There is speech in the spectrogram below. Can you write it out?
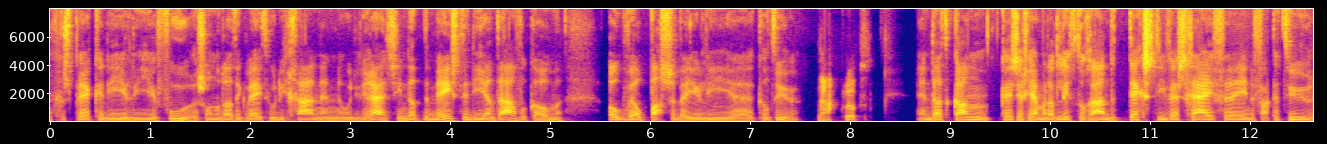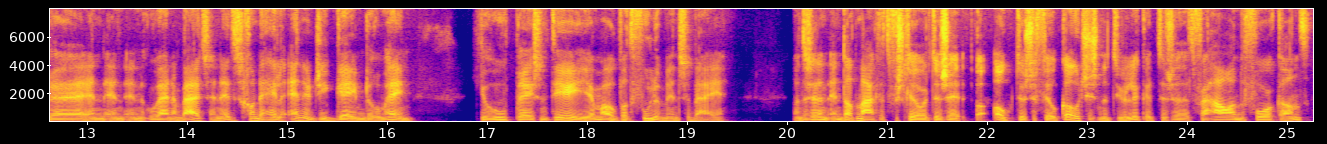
gesprekken die jullie hier voeren... zonder dat ik weet hoe die gaan en hoe die eruit zien... dat de meesten die aan tafel komen ook wel passen bij jullie eh, cultuur. ja, klopt. En dat kan, kan je zeggen, ja, maar dat ligt toch aan de tekst die wij schrijven in de vacature en, en, en hoe wij naar buiten zijn. Nee, het is gewoon de hele energy game eromheen. Je, hoe presenteer je je, maar ook wat voelen mensen bij je. Want er zijn, en dat maakt het verschil tussen, ook tussen veel coaches natuurlijk. het- Tussen het verhaal aan de voorkant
